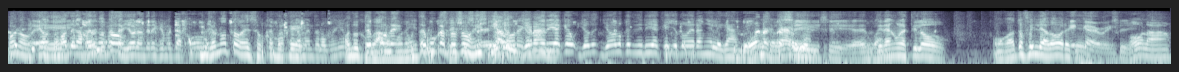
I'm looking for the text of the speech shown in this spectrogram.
Bueno, Es que eh, automáticamente yo tú noto- metes a Jordan, tienes que meter a Kobe. Yo noto eso, como que cuando usted Jugaban pone, bonito. usted busca todos Sí, esos sí, sí. Yo, historiadores yo no diría que yo, yo lo que diría que ellos dos eran elegantes. Se. Sí, sí, eh, tenían un estilo Como con estos filiadores. Que-. Hola.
